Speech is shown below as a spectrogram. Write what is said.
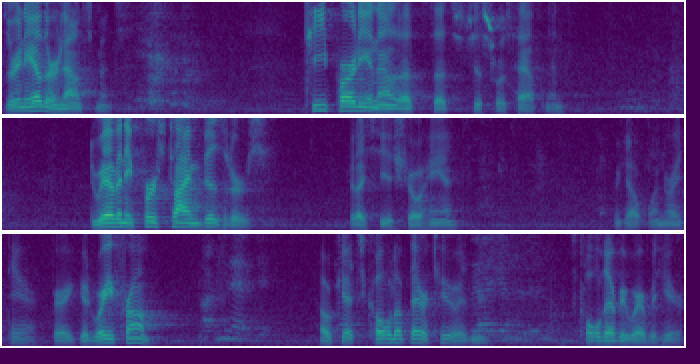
Is there any other announcements? Tea party announcement, that's, that's just what's happening. Do we have any first-time visitors? Could I see a show of hands? We got one right there. Very good. Where are you from? Okay, it's cold up there too, isn't it? It's cold everywhere but here.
